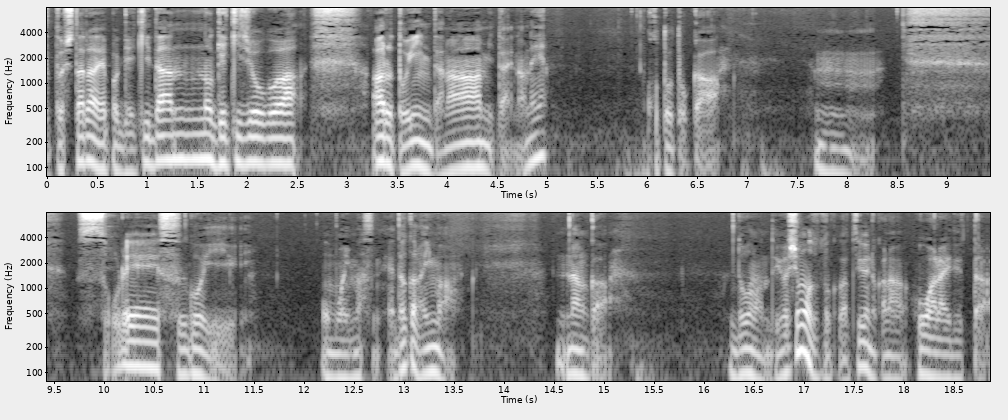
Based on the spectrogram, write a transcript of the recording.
たとしたら、やっぱ劇団の劇場があるといいんだなみたいなね、こととか、うん、それすごい思いますね。だから今、なんか、どうなんだ吉本とかが強いのかなお笑いで言ったら。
